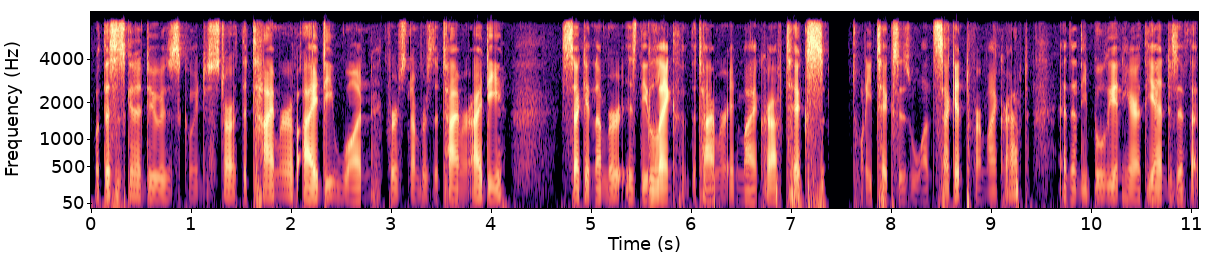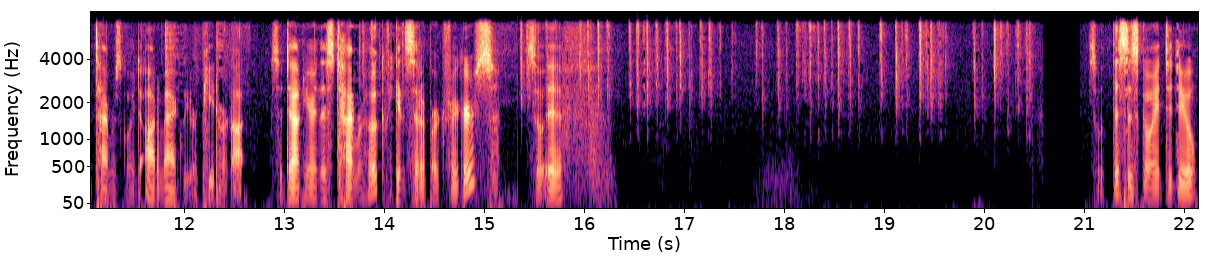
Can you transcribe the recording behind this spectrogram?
what this is going to do is it's going to start the timer of ID 1. First number is the timer ID. Second number is the length of the timer in Minecraft ticks. 20 ticks is one second for Minecraft. And then the boolean here at the end is if that timer is going to automatically repeat or not. So down here in this timer hook, we can set up our triggers. So if So what this is going to do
